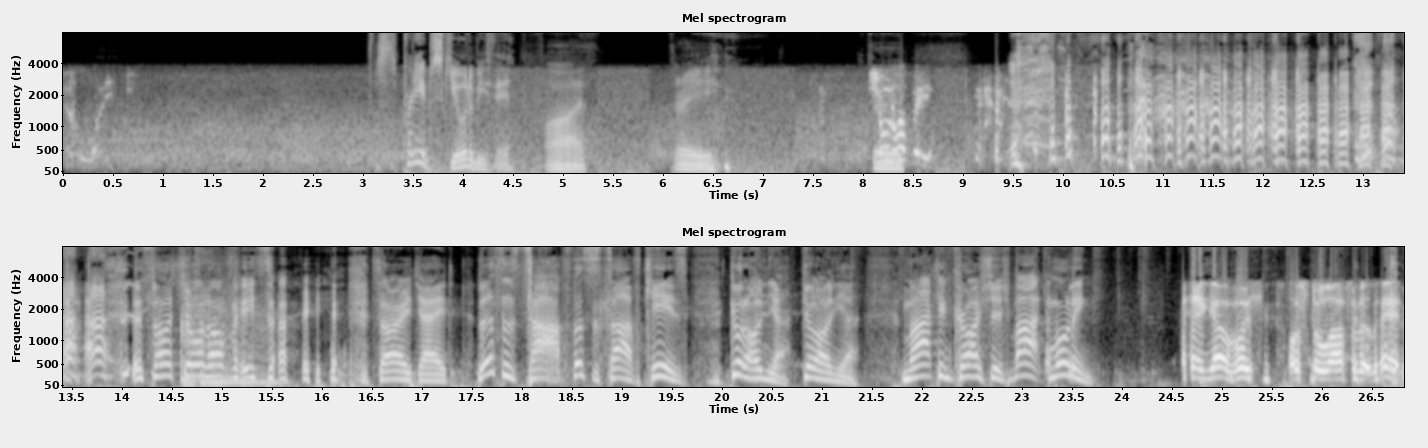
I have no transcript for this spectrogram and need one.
Bill Wade. This is pretty obscure, to be fair. Five, three. Sean. Hoppe. it's not Sean Hoppe, sorry. sorry, Jade. This is tough. This is tough. Kiz, good on you. Good on you. Mark and Christchurch. Mark, morning. There you go, boys. I was still laughing at that.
